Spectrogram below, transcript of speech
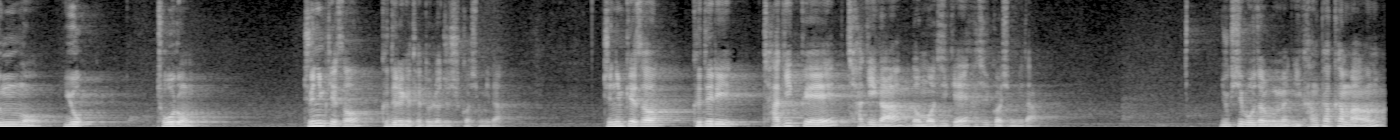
음모, 욕, 조롱 주님께서 그들에게 되돌려 주실 것입니다. 주님께서 그들이 자기 꾀에 자기가 넘어지게 하실 것입니다. 65절 보면 이 강팍한 마음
